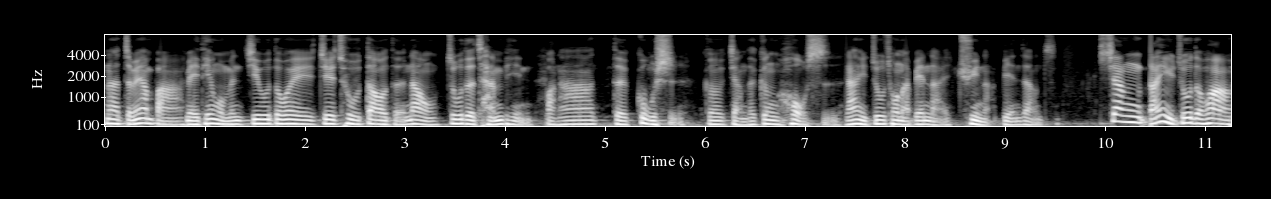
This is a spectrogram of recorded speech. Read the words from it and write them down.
那怎么样把每天我们几乎都会接触到的那种猪的产品，把它的故事更讲得更厚实。蓝羽猪从哪边来，去哪边这样子。像蓝羽猪的话，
